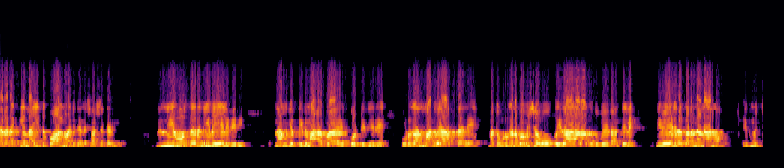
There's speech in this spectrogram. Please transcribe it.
ಎರಡಕ್ಕೆ ನೈಟ್ ಕಾಲ್ ಮಾಡಿದ್ದೇನೆ ಶಾಸಕರಿಗೆ. ನೀವು ಸರ್ ನೀವು ಹೇಳಿದಿರಿ ನಮ್ಗೆ ಇದು ಕೊಟ್ಟಿದ್ದೀರಿ. ಹುಡುಗನ ಮದುವೆ ಆಗ್ತಾನೆ. ಮತ್ತೆ ಹುಡುಗನ ಭವಿಷ್ಯ ಹೋಗ್ ಇದು ಹಾಳಾಗುದು ಬೇಡ ಅಂತೇಳಿ ನೀವು ಹೇಳಿದ ಕಾರಣ ನಾನು ಇದು ಮುಚ್ಚ,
